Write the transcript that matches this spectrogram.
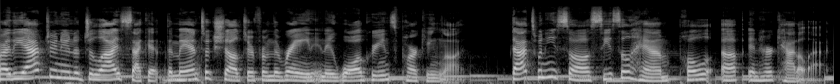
By the afternoon of July 2nd, the man took shelter from the rain in a Walgreens parking lot. That's when he saw Cecile Ham pull up in her Cadillac.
